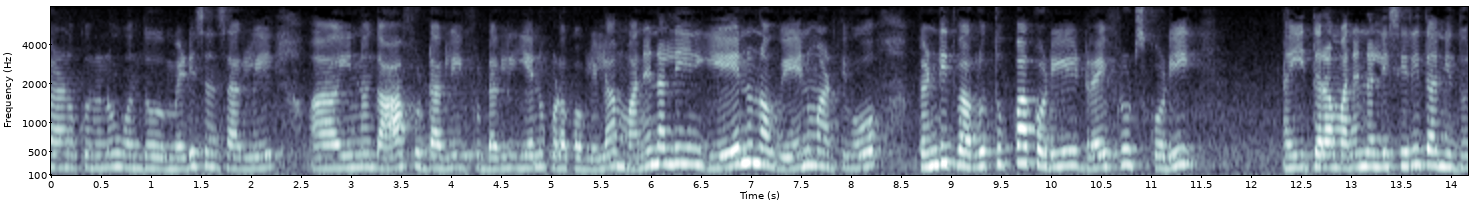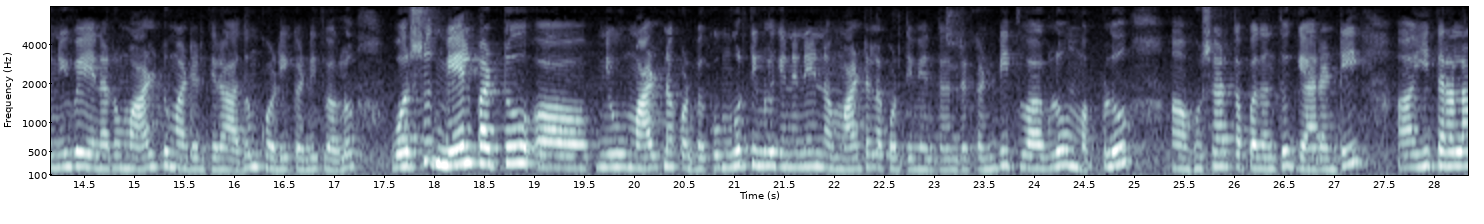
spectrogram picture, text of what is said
ಕಾರಣಕ್ಕೂ ಒಂದು ಮೆಡಿಸನ್ಸ್ ಆಗಲಿ ಇನ್ನೊಂದು ಆ ಫುಡ್ ಆಗಲಿ, ಈ ಫುಡ್ ಆಗಲಿ ಏನು ಕೊಡೋಕೆ ಹೋಗಲಿಲ್ಲ. ಮನೆಯಲ್ಲಿ ಏನು ನಾವು ಏನು ಮಾಡ್ತೀವೋ ಖಂಡಿತವಾಗ್ಲೂ ತುಪ್ಪ ಕೊಡಿ ಡ್ರೈ ಫ್ರೂಟ್ಸ್ ಕೊಡಿ ಈ ಥರ ಮನೆಯಲ್ಲಿ ಸಿರಿಧಾನ್ಯದ್ದು ನೀವೇ ಏನಾದ್ರು ಮಾಲ್ಟು ಮಾಡಿರ್ತೀರಾ? ಅದನ್ನು ಕೊಡಿ, ಖಂಡಿತವಾಗ್ಲೂ. ವರ್ಷದ ಮೇಲ್ಪಟ್ಟು ನೀವು ಮಾಲ್ಟ್ನ ಕೊಡಬೇಕು. ಮೂರು ತಿಂಗಳಿಗೇನೆ ನಾವು ಮಾಲ್ಟೆಲ್ಲ ಕೊಡ್ತೀವಿ ಅಂತ ಅಂದರೆ ಖಂಡಿತವಾಗ್ಲೂ ಮಕ್ಕಳು ಹುಷಾರು ತಪ್ಪದಂತೂ ಗ್ಯಾರಂಟಿ. ಈ ಥರ ಎಲ್ಲ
